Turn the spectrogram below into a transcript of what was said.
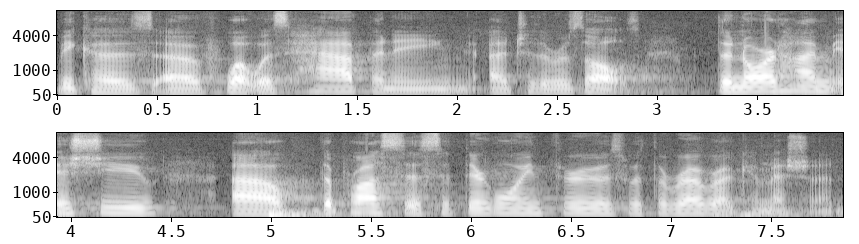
because of what was happening uh, to the results. The Nordheim issue, uh, the process that they're going through is with the Railroad Commission.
